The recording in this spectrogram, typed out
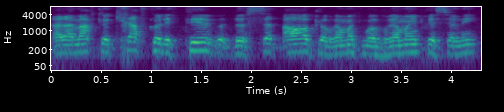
à la marque Craft Collective de 7 Arc, vraiment qui m'a vraiment impressionné.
